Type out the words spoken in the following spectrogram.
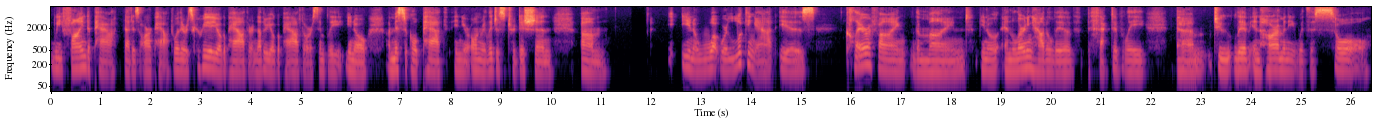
we find a path that is our path, whether it's Kriya Yoga path or another yoga path or simply, you know, a mystical path in your own religious tradition, um, you know, what we're looking at is clarifying the mind, you know, and learning how to live effectively, um, to live in harmony with the soul,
